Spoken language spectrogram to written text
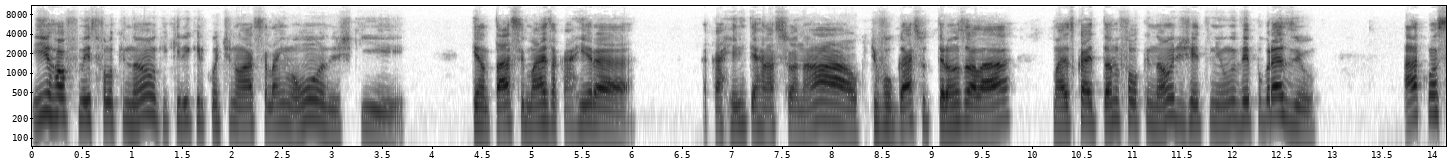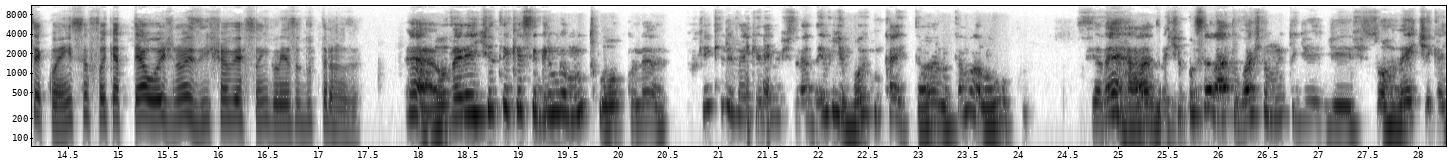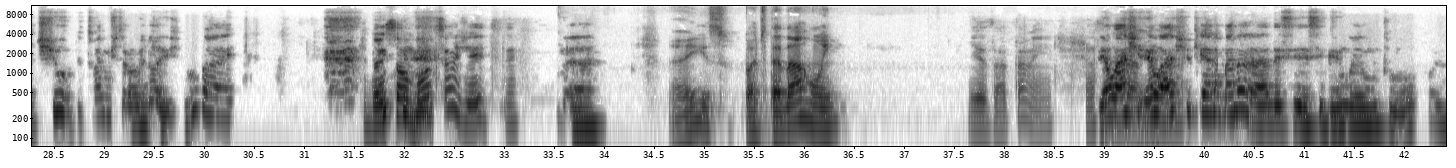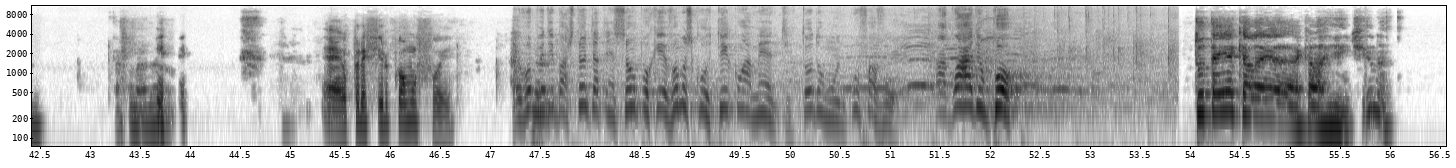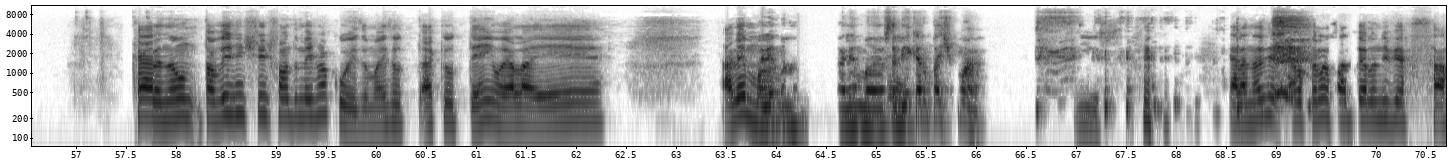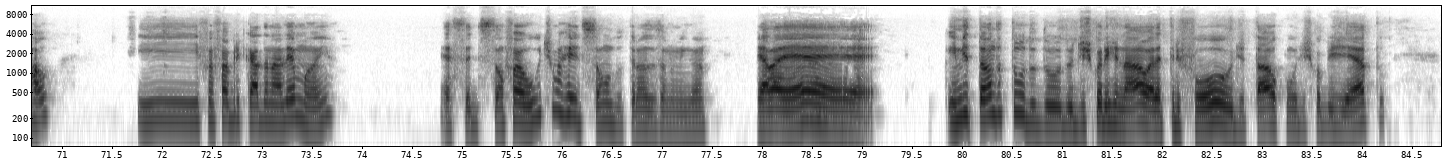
E o Ralph Mace falou que não, que queria que ele continuasse lá em Londres, que tentasse mais a carreira a carreira internacional, que divulgasse o transa lá, mas o Caetano falou que não, de jeito nenhum, e veio para o Brasil. A consequência foi que até hoje não existe uma versão inglesa do transa. É, o veredito é que esse gringo é muito louco, né? Por que, que ele vai querer misturar David Bowie com Caetano? Tá maluco? Se der errado, é tipo, sei lá, tu gosta muito de, de sorvete e ketchup, tu vai misturar os dois? Não vai. Os dois são bons do seu jeito, né? É. é isso. Pode até dar ruim. Exatamente. Chance eu acho, eu acho que era bananada esse, esse gringo aí muito louco. Tá com nada não. é, eu prefiro como foi. Eu vou pedir bastante atenção porque vamos curtir com a mente, todo mundo, por favor. Aguarde um pouco. Tu tem aquela, aquela Argentina? Cara, não. Talvez a gente esteja falando da mesma coisa, mas eu, a que eu tenho, ela é. Alemã. Alemã. Alemã. Eu é. sabia que era um país com A. Isso. ela, ela foi lançada pela Universal e foi fabricada na Alemanha. Essa edição foi a última reedição do Trans, se eu não me engano. Ela é imitando tudo do, do disco original, ela é trifold e tal, com o disco objeto.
